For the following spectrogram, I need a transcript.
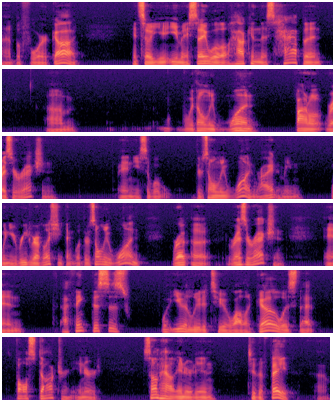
uh, before God. And so you, you may say, well, how can this happen um, with only one final resurrection? And you said, well, there's only one, right? I mean, when you read Revelation, you think, well, there's only one re- uh, resurrection. And I think this is what you alluded to a while ago was that false doctrine entered, somehow entered into the faith. Um,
